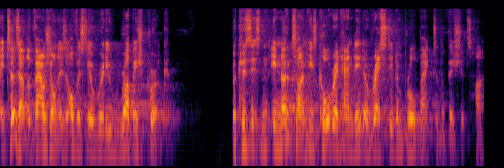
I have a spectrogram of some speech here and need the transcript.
It turns out that Valjean is obviously a really rubbish crook. Because it's in no time he's caught red handed, arrested, and brought back to the bishop's home.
